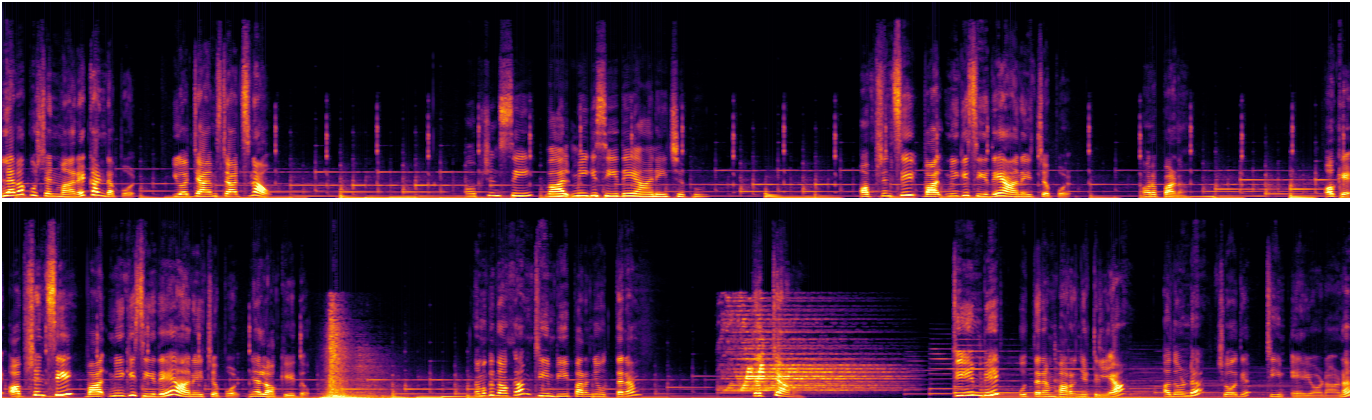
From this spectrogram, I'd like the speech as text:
ലവകുശന്മാരെ കണ്ടപ്പോൾ. Your time starts now option C Valmiki സീതയെ ആനയിച്ചപ്പോൾ. ഓപ്ഷൻ സി വാൽമീകി സീതയെ ആനയിച്ചപ്പോൾ. ഉറപ്പാണ്. ഓക്കെ ഓപ്ഷൻ സി വാൽമീകി സീതയെ ആനയിച്ചപ്പോൾ. ഞാൻ ലോക്ക് ചെയ്തു. നമുക്ക് നോക്കാം ടീം ബി പറഞ്ഞ ഉത്തരം. തെറ്റാണ്. ടീം ബി ഉത്തരം പറഞ്ഞിട്ടില്ല. അതുകൊണ്ട് ചോദ്യം ടീം എയോടാണ്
